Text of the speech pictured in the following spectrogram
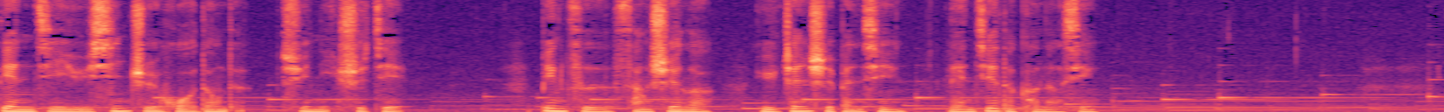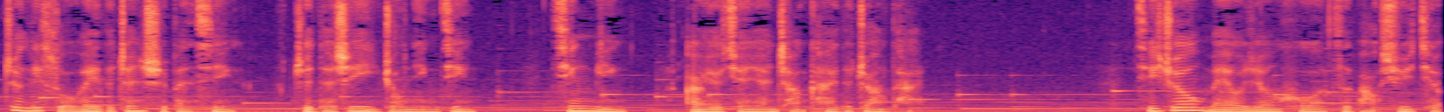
奠基于心智活动的虚拟世界，并此丧失了与真实本性连接的可能性。这里所谓的真实本性，指的是一种宁静、清明而又全然敞开的状态，其中没有任何自保需求，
